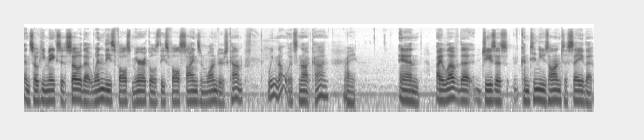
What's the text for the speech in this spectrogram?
and so he makes it so that when these false miracles, these false signs and wonders come, we know it's not God. right And I love that Jesus continues on to say that,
